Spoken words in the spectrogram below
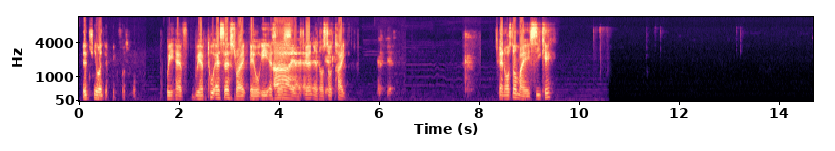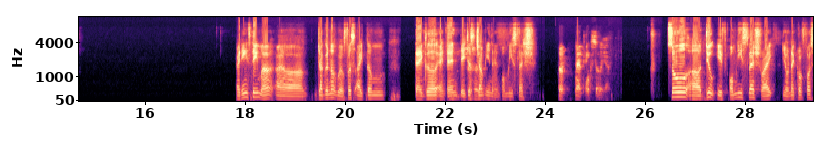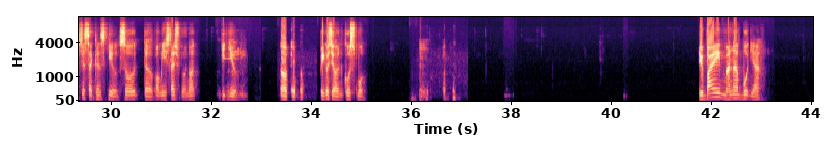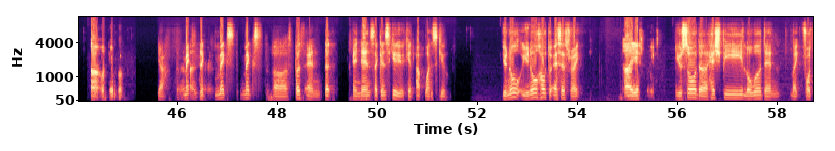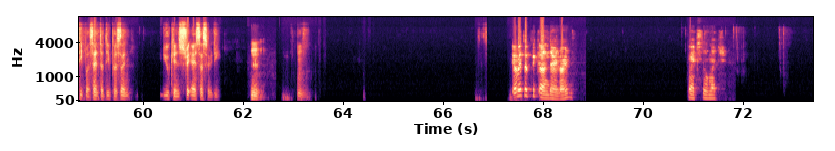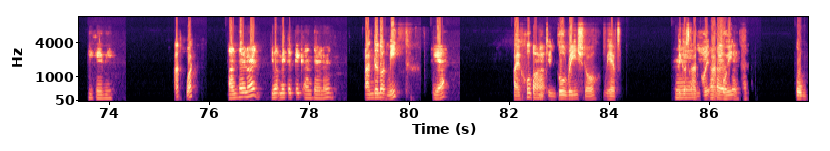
Let's see what they pick first. We have we have two SS right? AOE SS Ah, yeah, yeah, yeah, and also yeah. tight, Yeah, yeah. and also my CK. I think same ah. Uh, Juggernaut will first item dagger, and then they just jump in and Omni Slash. Uh, I think so, yeah. So, uh, Duke, if Omni Slash, right, your Necrophos just second skill, so the Omni Slash will not hit you Okay, bro. because you're in Ghost mode. You buy mana boot, yeah? Ah, okay, bro. Yeah. Uh, Max, sec- max, max, uh, first and third, and then second skill you can up one skill. You know, you know how to access, right? Ah, yes, yes. You saw the HP lower than like forty percent, thirty percent. You can straight access already. Hmm. Hmm. You want me to pick Underlord? Yeah, it's too much. BKB. Huh? What? Underlord? You want me to pick Underlord? Underlord meat? Yeah? I hope you Uh, can go range though. We have Because I'm Range. going- I'm Okay, going- okay. Oh.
